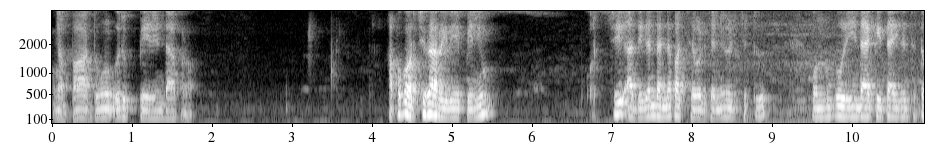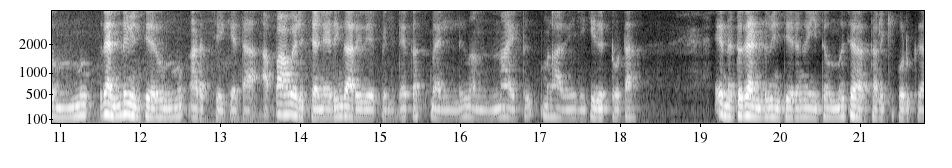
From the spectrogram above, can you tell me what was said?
അപ്പോൾ അതും ഒരു ഉപ്പേരി ഉണ്ടാക്കണം. അപ്പോൾ കുറച്ച് കറിവേപ്പിലയും കുറച്ച് അധികം തന്നെ പച്ച വെളിച്ചെണ്ണ ഒഴിച്ചിട്ട് ഒന്ന് കുഴി ഉണ്ടാക്കിയിട്ട് അതിലിട്ടിട്ട് ഒന്ന് രണ്ട് മിനിറ്റ് വരെ ഒന്ന് അടച്ചു വെക്കട്ടാ. അപ്പോൾ ആ വെളിച്ചെണ്ണയുടെയും കറിവേപ്പിലയുടെ ഒക്കെ സ്മെല്ല് നന്നായിട്ട് നമ്മൾ അവയിലേക്ക് കിട്ടും കേട്ടാ എന്നിട്ട് രണ്ട് മിനിറ്റ് നേരം കഴിഞ്ഞിട്ട് ഒന്ന് ചേർത്തിളക്കി കൊടുക്കുക.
